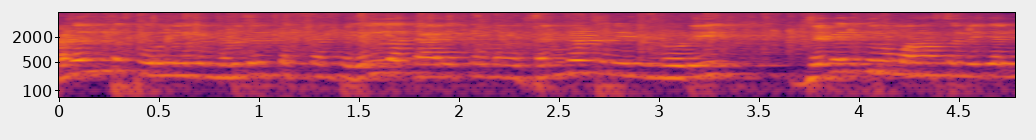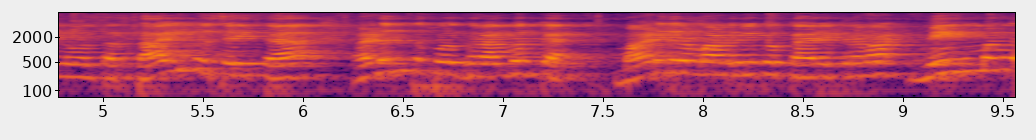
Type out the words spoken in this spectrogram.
ಅನಂತಪುರದಲ್ಲಿ ನಡೆದಿರತಕ್ಕಂಥ ಎಲ್ಲ ಕಾರ್ಯಕ್ರಮದ ಸಂಘಟನೆಯನ್ನು ನೋಡಿ ಜಗದ್ಗುರು ಮಹಾಸನ್ನಿಧಿ ಅನ್ನುವಂಥ ತಾಯಿನೂ ಸಹಿತ ಅನಂತಪುರ ಗ್ರಾಮಕ್ಕೆ ಮಾಡಿದ್ರೆ ಮಾಡಬೇಕು ಕಾರ್ಯಕ್ರಮ ಮೆಂಗಮಂಗ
